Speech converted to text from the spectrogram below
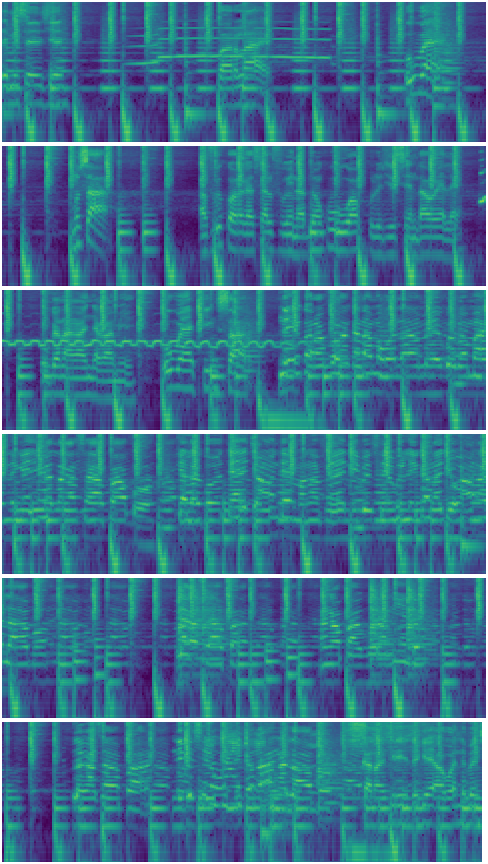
demisege parlay ou bien musa. A fɔ i kɔrɔ kɛ self wina donc k'u wa kulusi senda wɛlɛ o kana an ka ou bien king sar ne kɔrɔ fɔlɔ kana mɔgɔ la mɛ i kɔrɔ ma nege i ka lagasa pa bɔ kɛlɛ ko tɛ cɛw tɛ maŋa fɛ ni bɛ se wuli kana jo an ka labɔ lagasa pa an ka pa lagasa nigga say we nih hang a labo Kanan kiri dege a wani ben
